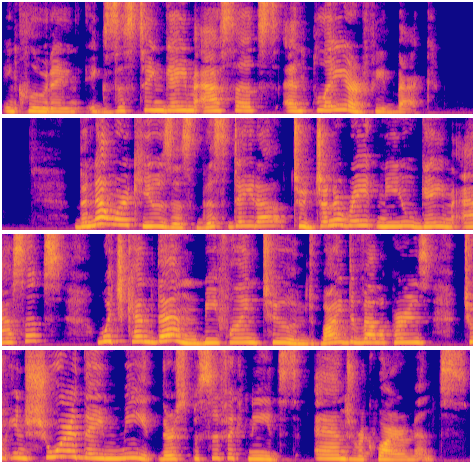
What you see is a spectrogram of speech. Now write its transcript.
including existing game assets and player feedback. The network uses this data to generate new game assets, which can then be fine tuned by developers to ensure they meet their specific needs and requirements.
